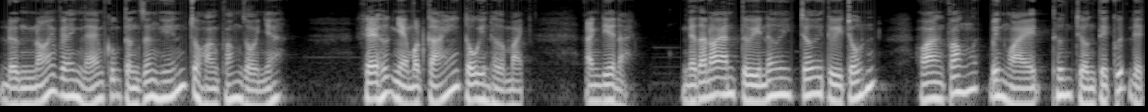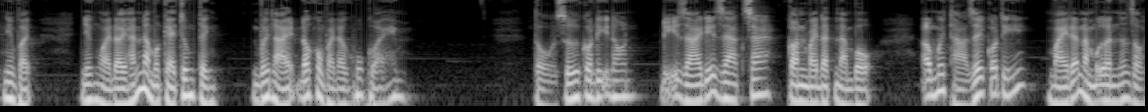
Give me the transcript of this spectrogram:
đừng nói với anh là em cũng từng dâng hiến cho Hoàng Phong rồi nhé. Khẽ hức nhẹ một cái, Tô Yên hờ mạnh. Anh điên à? Người ta nói ăn tùy nơi, chơi tùy trốn. Hoàng Phong bên ngoài thương trường thì quyết liệt như vậy. Nhưng ngoài đời hắn là một kẻ trung tình. Với lại đó không phải là gu của em. Tổ sư con đĩ non, đĩ dài đĩ dạc ra còn mày đặt làm bộ. Ông mới thả dây có tí, mày đã nằm ươn ra rồi.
